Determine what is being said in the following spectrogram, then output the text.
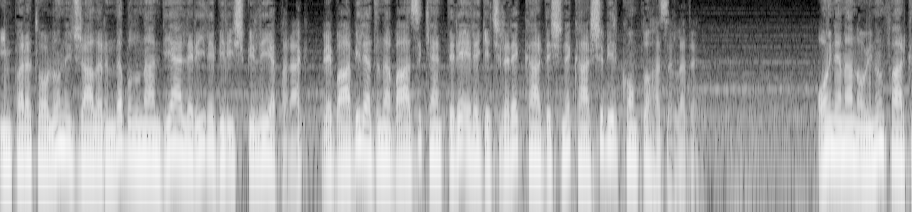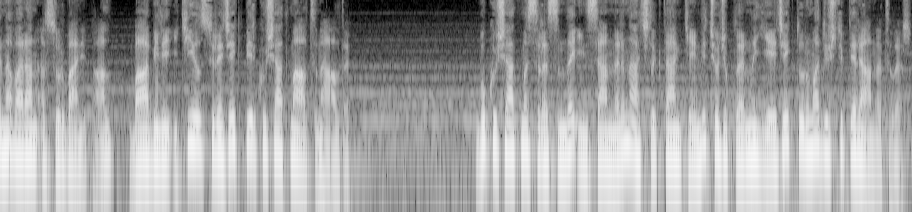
imparatorluğun ücralarında bulunan diğerleriyle bir işbirliği yaparak ve Babil adına bazı kentleri ele geçirerek kardeşine karşı bir komplo hazırladı. Oynanan oyunun farkına varan Asurbanipal, Babil'i iki yıl sürecek bir kuşatma altına aldı. Bu kuşatma sırasında insanların açlıktan kendi çocuklarını yiyecek duruma düştükleri anlatılır.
